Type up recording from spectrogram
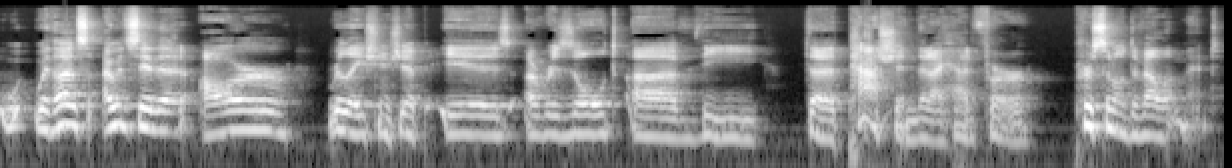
with us, I would say that our relationship is a result of the, the passion that I had for personal development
